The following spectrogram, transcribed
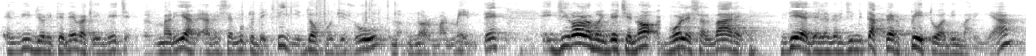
e il video riteneva che invece Maria avesse avuto dei figli dopo Gesù, no, normalmente, e Girolamo invece no, vuole salvare l'idea della verginità perpetua di Maria,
